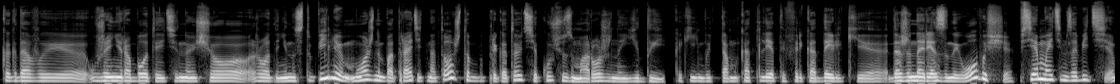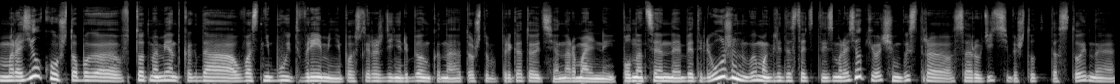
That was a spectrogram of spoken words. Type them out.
когда вы уже не работаете, но еще роды не наступили, можно потратить на то, чтобы приготовить себе кучу замороженной еды. Какие-нибудь там котлеты, фрикадельки, даже нарезанные овощи. Всем этим забить морозилку, чтобы в тот момент, когда у вас не будет времени после рождения ребенка на то, чтобы приготовить себе нормальный полноценный обед или ужин, вы могли достать это из морозилки и очень быстро соорудить себе что-то достойное.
